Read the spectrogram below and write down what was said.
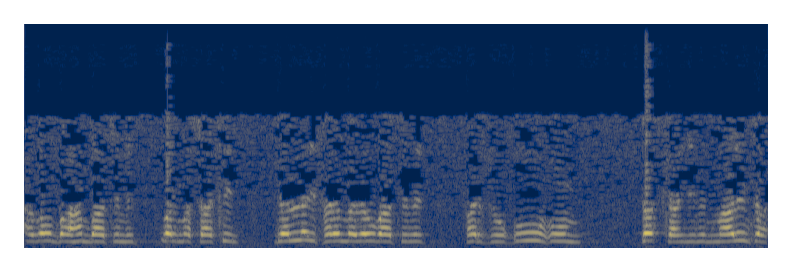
أغنط باهم باتمت والمساكين جلي فلما ذو باتمت فارزقوهم تتكا يمن مالينتا.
